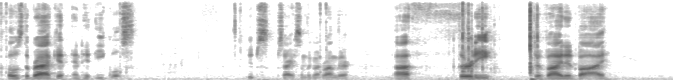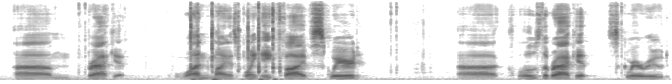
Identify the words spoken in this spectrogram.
close the bracket, and hit equals. Oops, sorry, something went wrong there. Uh, 30 divided by um, bracket 1 minus 0.85 squared, uh, close the bracket, square root,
